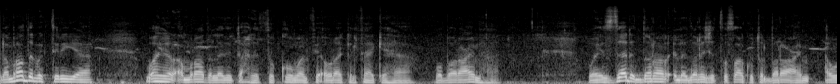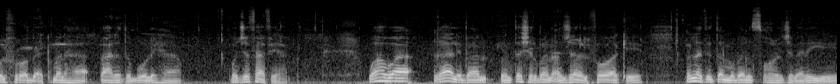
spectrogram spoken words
الأمراض البكتيرية وهي الأمراض التي تحدث ثقوما في أوراق الفاكهة وبراعمها. ويزداد الضرر إلى درجة تساقط البراعم أو الفروع بأكملها بعد ذبولها وجفافها. وهو غالبا ينتشر بين أشجار الفواكه التي تنمو بين الصخور الجبلية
